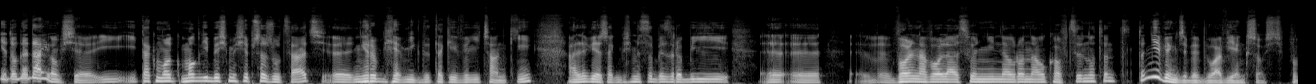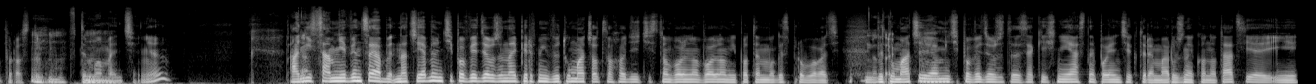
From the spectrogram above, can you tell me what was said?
nie dogadają się i, i tak mo moglibyśmy się przerzucać. Y, Nie robiłem nigdy takiej wyliczanki, ale wiesz, jakbyśmy sobie zrobili y, y, wolna wola, słynni neuronaukowcy, no to, to nie wiem, gdzie by była większość po prostu Mhm, w tym mhm. momencie, nie? Ani sam nie wiem, co ja bym, znaczy ja bym ci powiedział, że najpierw mi wytłumacz, o co chodzi ci z tą wolną wolą i potem mogę spróbować No tak. wytłumaczyć. Ja bym ci powiedział, że to jest jakieś niejasne pojęcie, które ma różne konotacje i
